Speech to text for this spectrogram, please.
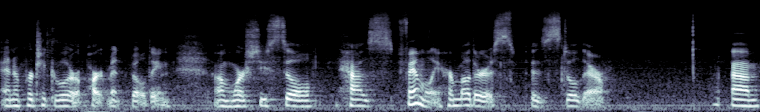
and a particular apartment building um, where she still has family. Her mother is, is still there. Um,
